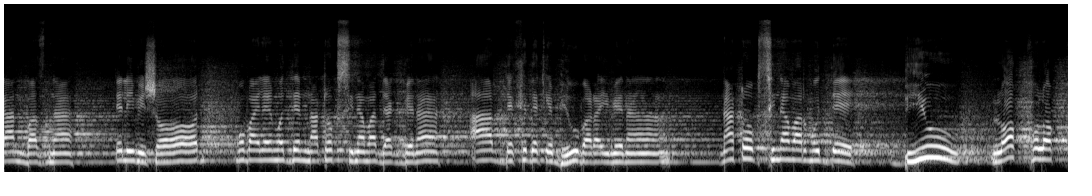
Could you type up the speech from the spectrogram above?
গান বাজনা, টেলিভিশন মোবাইলের মধ্যে নাটক, সিনেমা দেখবে না, আর দেখে দেখে ভিউ বাড়াইবে না। নাটক, সিনেমার মধ্যে ভিউ লক্ষ লক্ষ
